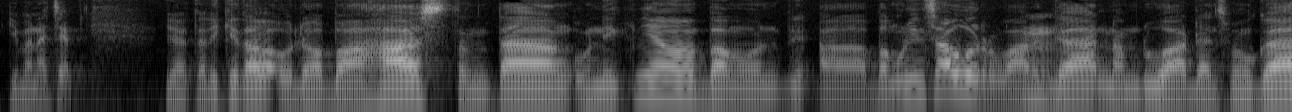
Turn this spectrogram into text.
Gimana, Cep? Ya tadi kita udah bahas tentang uniknya bangun eh, bangunin sahur warga 62 dan semoga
